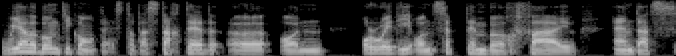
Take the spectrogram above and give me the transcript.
we have a bounty contest that started uh, on already on September 5, and that's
